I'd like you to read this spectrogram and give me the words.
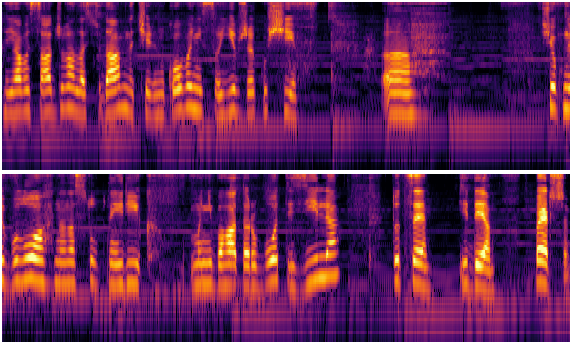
Я висаджувала сюди на черенковані свої вже кущі. Щоб не було на наступний рік мені багато роботи, зілля, то це іде перше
